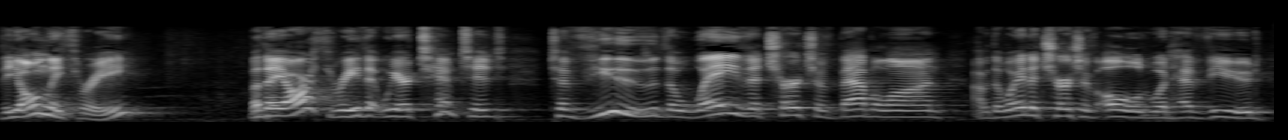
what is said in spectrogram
the only three, but they are three that we are tempted to view the way the church of Babylon, or the way the church of old would have viewed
